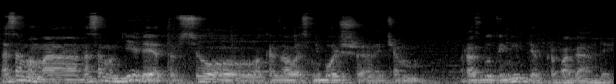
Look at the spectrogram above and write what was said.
На самом, а, на самом деле это все оказалось не больше, чем раздутый миф для пропаганды.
